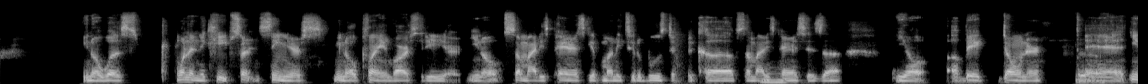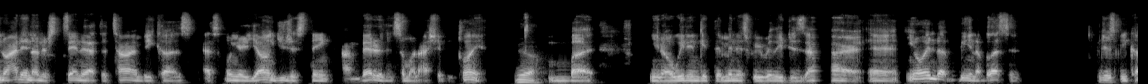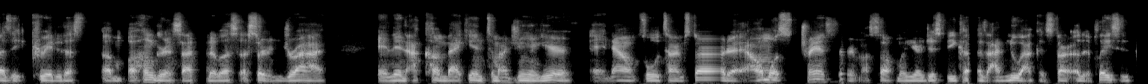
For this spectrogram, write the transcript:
you know, was wanting to keep certain seniors, you know, playing varsity or, you know, somebody's parents give money to the booster the club. Somebody's mm-hmm. parents is a, you know, a big donor yeah. And you know, I didn't understand it at the time because as when you're young, you just think I'm better than someone I should be playing. Yeah. But you know, we didn't get the minutes we really desire, and you know, end up being a blessing, just because it created us um, a hunger inside of us, a certain drive. And then I come back into my junior year, and now I'm full time starter. I almost transferred my sophomore year just because I knew I could start other places.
